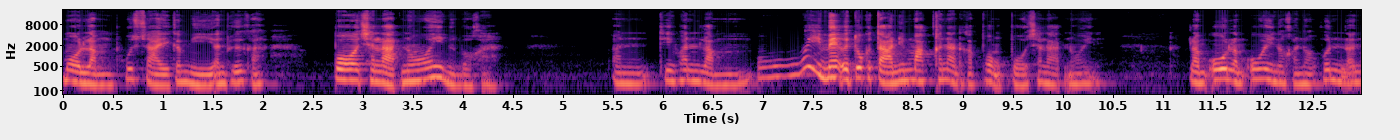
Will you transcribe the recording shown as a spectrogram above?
หมอลำผู้ชายก็มีอันพือค่ะปอฉลาดน้อยแม่นบ่ค่ะ อันที่พันลำโอ้ ยแม่เอ้ยตุ๊กตานี่มักขนาดครับพ่องโปฉลาดน้อยลำโอ้ลำโอ้ยเนาะค่ะเนาะเพิ่นอัน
